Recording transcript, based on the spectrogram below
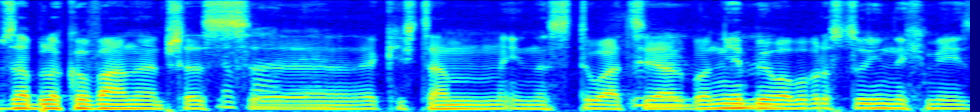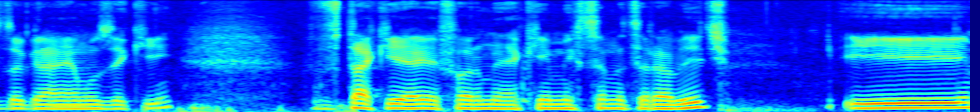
zablokowane przez Dokładnie. e, jakieś tam inne sytuacje, Mhm, albo nie mhm. było po prostu innych miejsc do grania Mhm. muzyki w takiej formie, jakiej my chcemy to robić. I,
